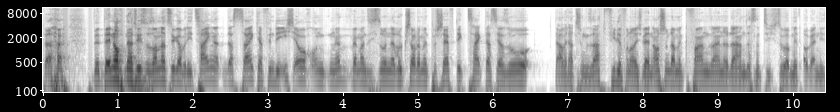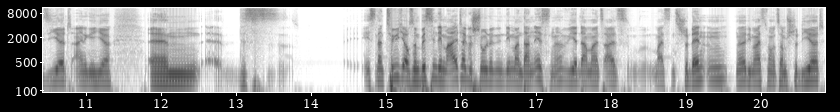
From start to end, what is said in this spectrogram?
da, dennoch natürlich so Sonderzüge, aber die zeigen, das zeigt ja, finde ich auch, und ne, wenn man sich so in der Rückschau damit beschäftigt, zeigt das ja so, David hat schon gesagt, viele von euch werden auch schon damit gefahren sein oder haben das natürlich sogar mit organisiert, einige hier. Ähm, äh, das ist natürlich auch so ein bisschen dem Alter geschuldet, in dem man dann ist. Ne? Wir damals als meistens Studenten, ne? die meisten von uns haben studiert,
